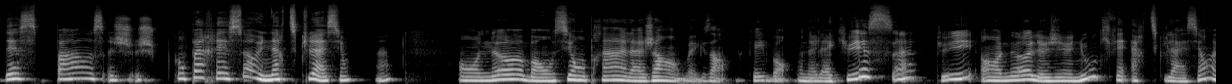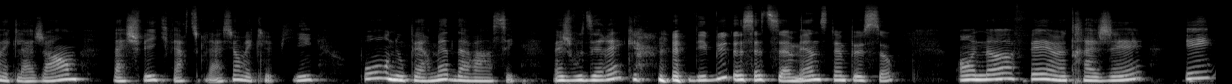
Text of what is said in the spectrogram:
d'espace. Je, comparerais ça à une articulation. Hein. On a, bon, si on prend la jambe, exemple, OK, bon, on a la cuisse, hein, puis on a le genou qui fait articulation avec la jambe, la cheville qui fait articulation avec le pied pour nous permettre d'avancer. Ben, je vous dirais que le début de cette semaine, c'est un peu ça. On a fait un trajet et,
